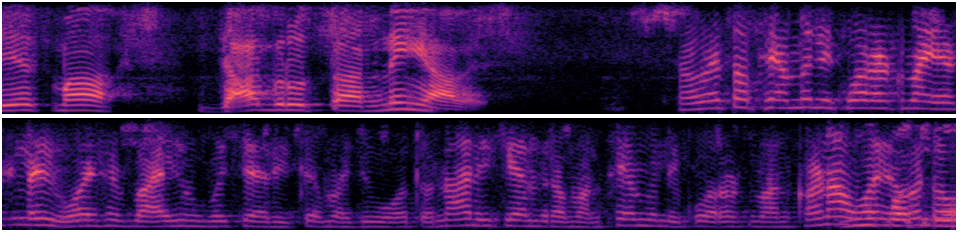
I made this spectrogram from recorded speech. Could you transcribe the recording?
દેશમાં જાગૃતતા નહીં આવે. હવે તો ફેમિલી કોર્ટમાં એટલે હોય છે બાયું બચારી તમે જુઓ તો નારી કેન્દ્રમાં ફેમિલી કોર્ટમાં ઘણા હોય હવે તો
